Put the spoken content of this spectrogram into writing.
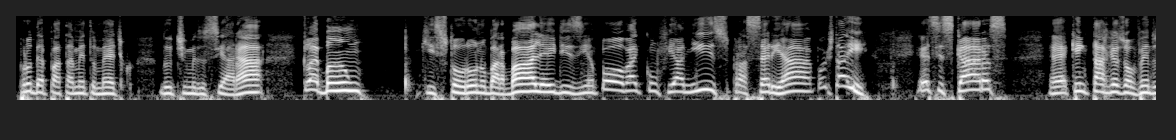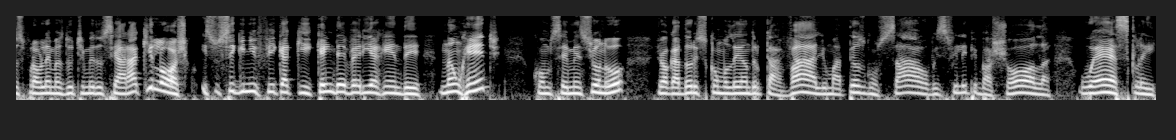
para o departamento médico do time do Ceará. Clebão, que estourou no Barbalha e dizia, pô, vai confiar nisso pra Série A. Pois tá aí. Esses caras é, quem está resolvendo os problemas do time do Ceará, que lógico, isso significa que quem deveria render não rende, como você mencionou, jogadores como Leandro Carvalho, Matheus Gonçalves, Felipe Bachola, Wesley,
